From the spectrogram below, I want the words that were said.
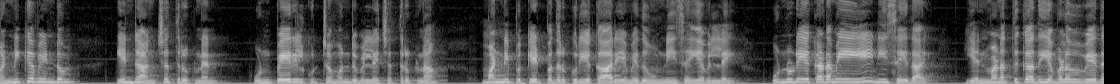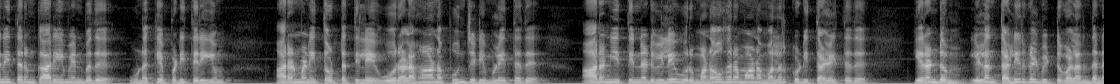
மன்னிக்க வேண்டும் என்றான் சத்ருக்னன். உன் பேரில் குற்றம் ஒன்றுமில்லை சத்ருக்னா. மன்னிப்பு கேட்பதற்குரிய காரியம் எதுவும் நீ செய்யவில்லை. உன்னுடைய கடமையையே நீ செய்தாய். என் மனத்துக்கு அது எவ்வளவு வேதனை தரும் காரியம் என்பது உனக்கு எப்படி தெரியும்? அரண்மனை தோட்டத்திலே ஓர் அழகான பூஞ்செடி முளைத்தது. ஆரண்யத்தின் நடுவிலே ஒரு மனோகரமான மலர்கொடி தழைத்தது. இரண்டும் இளந்தளிர்கள் விட்டு வளர்ந்தன.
